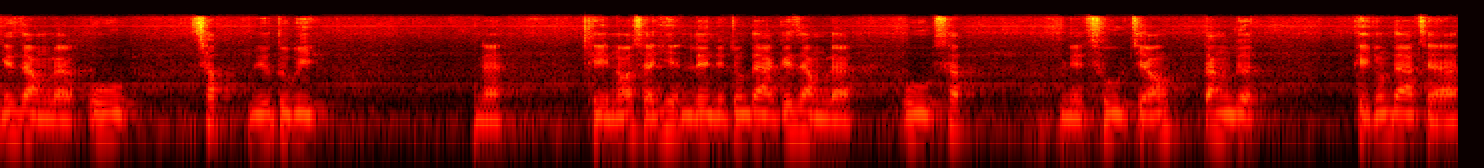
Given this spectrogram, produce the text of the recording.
Cái dòng là u sub youtube. Này thì nó sẽ hiện lên cho chúng ta cái dòng là u sub xu chéo tăng lượt. Thì chúng ta sẽ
